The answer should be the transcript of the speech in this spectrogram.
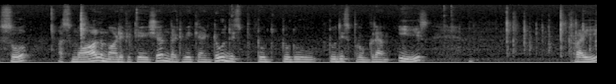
So a small modification that we can do this to, to do to this program is try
